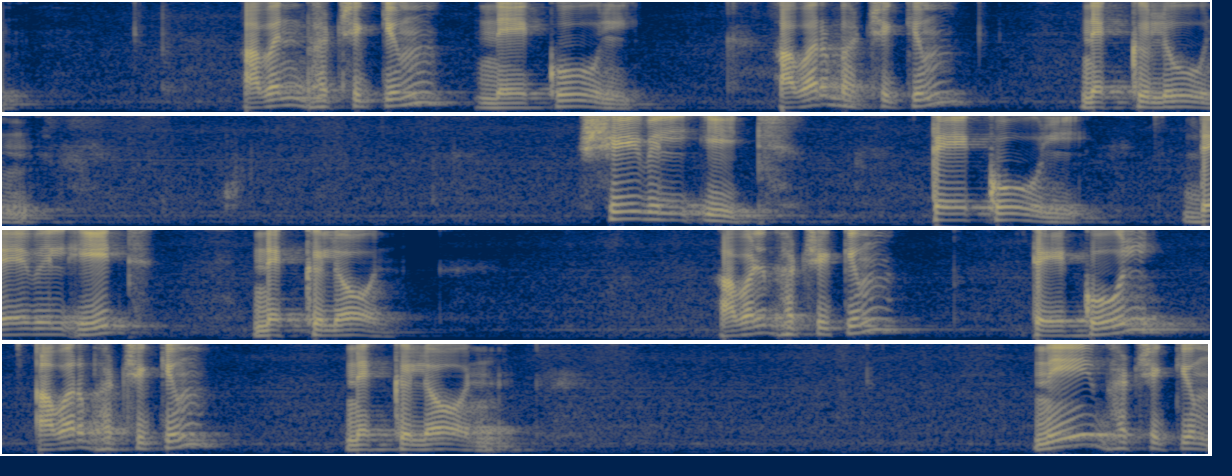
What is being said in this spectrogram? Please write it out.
അവൻ ഭക്ഷിക്കും നേക്കൂൽ അവർ ഭക്ഷിക്കും നെക്കുലൂൻ ഷീ വിൽ ഈറ്റ് തേക്കൂൽ ദേ വിൽ ഈറ്റ് നെക്ലോൻ അവൾ ഭക്ഷിക്കും തേക്കൂൽ അവർ ഭക്ഷിക്കും നെക്ലോൻ നീ ഭക്ഷിക്കും.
